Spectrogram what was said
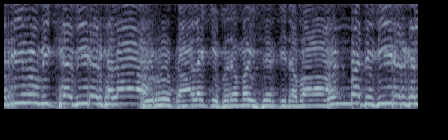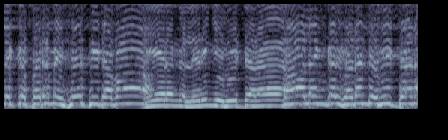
அறிவு மிக்க வீரர்களா? ஒரு காலைக்கு பெருமை சேர்த்திடவா? ஒன்பது வீரர்களுக்கு பெருமை சேர்த்திடவா? நேரங்கள் நெருங்கி விட்டன. காலங்கள் கடந்து விட்டன.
